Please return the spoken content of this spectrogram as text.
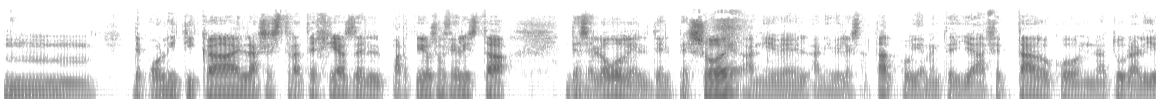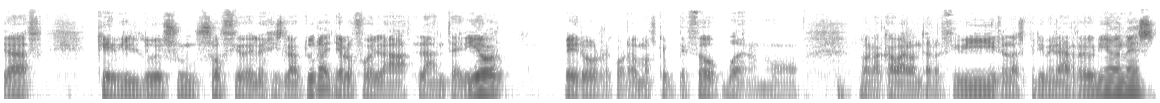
mm, de política en las estrategias del Partido Socialista, desde luego del, del PSOE a nivel, a nivel estatal. Obviamente ya ha aceptado con naturalidad que Bildu es un socio de legislatura, ya lo fue la, la anterior, pero recordamos que empezó, bueno, no, no la acabaron de recibir en las primeras reuniones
